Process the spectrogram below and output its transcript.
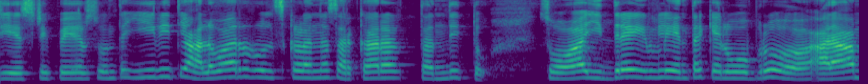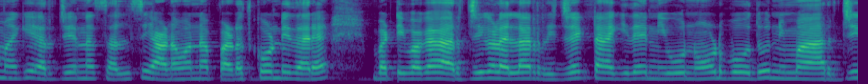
ಜಿ ಎಸ್ ಟಿ ಪೇಯರ್ಸು ಅಂತ ಈ ರೀತಿ ಹಲವಾರು ರೂಲ್ಸ್ಗಳನ್ನು ಸರ್ಕಾರ ತಂದಿತ್ತು. ಸೊ ಇದ್ರೆ ಇರಲಿ ಅಂತ ಕೆಲವೊಬ್ಬರು ಆರಾಮಾಗಿ ಅರ್ಜಿಯನ್ನು ಸಲ್ಲಿಸಿ ಹಣವನ್ನು ಪಡೆದುಕೊಂಡಿದ್ದಾರೆ. ಬಟ್ ಇವಾಗ ಅರ್ಜಿಗಳೆಲ್ಲ ರಿಜೆಕ್ಟ್ ಆಗಿದೆ. ನೀವು ನೋಡ್ಬೋದು ನಿಮ್ಮ ಅರ್ಜಿ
